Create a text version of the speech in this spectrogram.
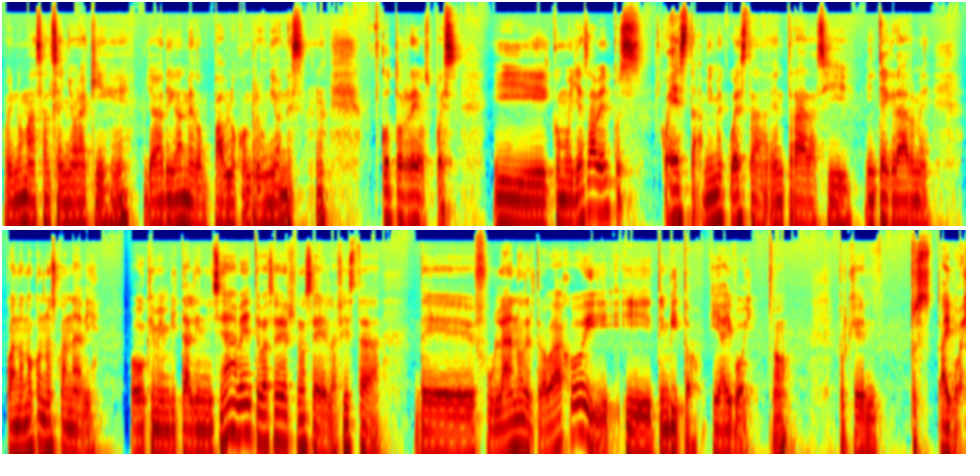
Hoy nomás al señor aquí, ¿eh? Ya díganme don Pablo con reuniones. Cotorreos, pues. Y como ya saben, pues cuesta, a mí me cuesta entrar así, integrarme, cuando no conozco a nadie. O que me invita alguien y dice, ah, ven, te va a hacer, no sé, la fiesta de fulano del trabajo y, y te invito. Y ahí voy, ¿no? Porque, pues, ahí voy.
